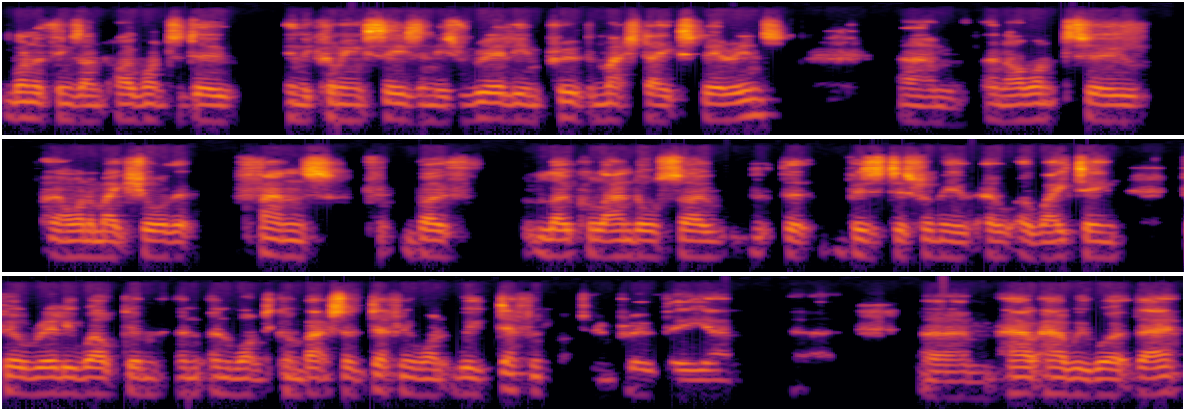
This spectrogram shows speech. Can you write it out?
one of the things I'm, i want to do in the coming season is really improve the match day experience, um, and I want to I want to make sure that fans, both local and also the, the visitors from the away team, feel really welcome and, and, want to come back. So definitely want we definitely got to improve the um, um, how, how we work there.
